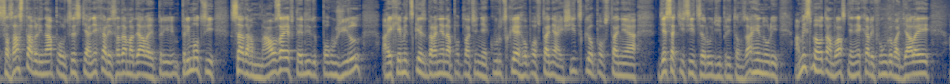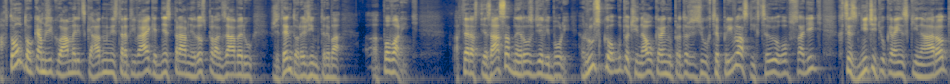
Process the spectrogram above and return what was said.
sa zastavili na pol ceste a nechali Sadama ďalej pri, pri moci. Sadam naozaj vtedy použil aj chemické zbranie na potlačenie kurdského povstania, aj šítskeho povstania. 10 tisíce ľudí pritom zahynuli a my sme ho tam vlastne nechali fungovať ďalej. A v tomto okamžiku americká administratíva, aj keď nesprávne dospela k záveru, že tento režim treba e, povaliť. A teraz tie zásadné rozdiely boli. Rusko útočí na Ukrajinu, pretože si ju chce privlastniť, chce ju obsadiť, chce zničiť ukrajinský národ,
